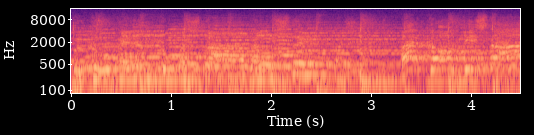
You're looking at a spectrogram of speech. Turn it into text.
percorrendo uma estrada nos estrelas a conquistar.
